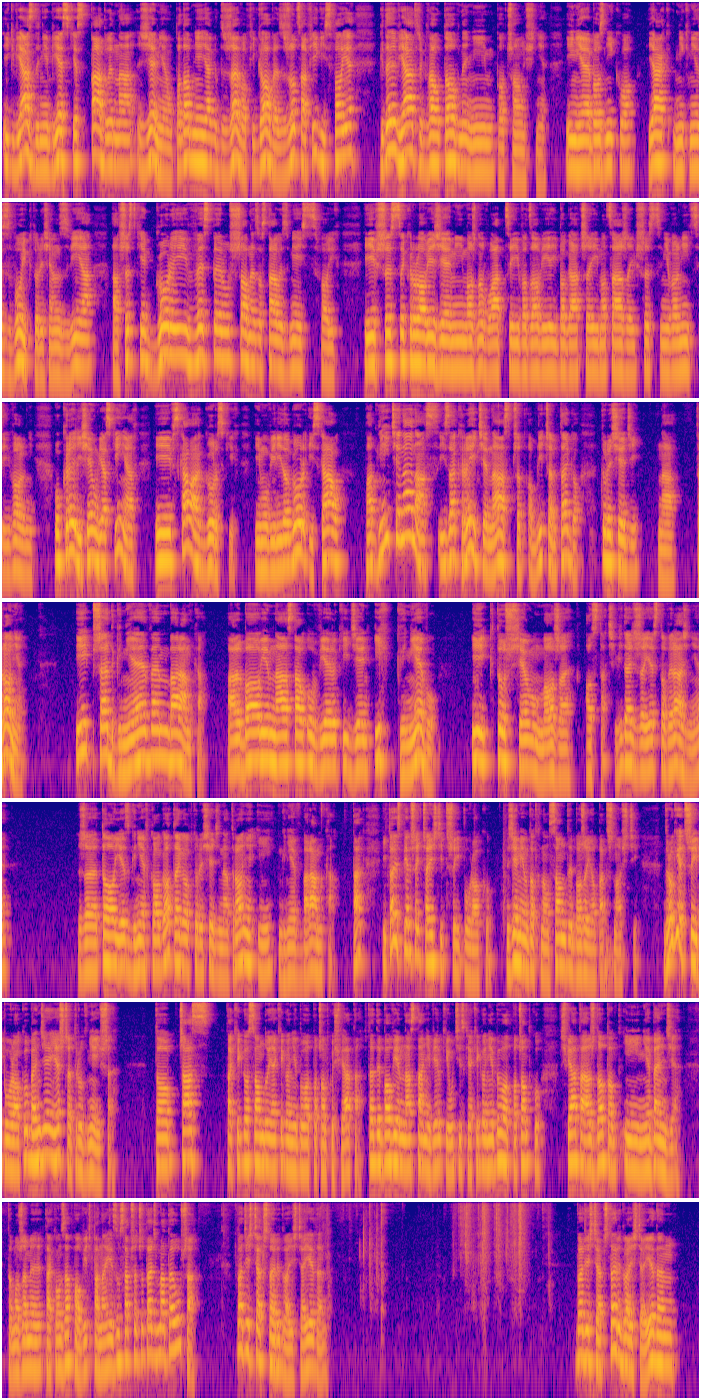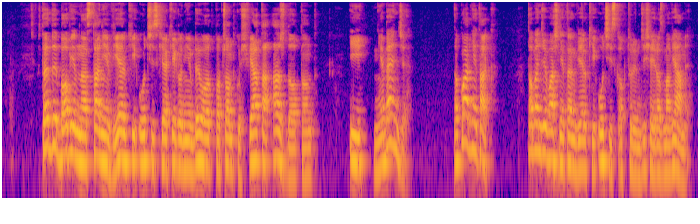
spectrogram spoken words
i gwiazdy niebieskie spadły na ziemię, podobnie jak drzewo figowe zrzuca figi swoje, gdy wiatr gwałtowny nim począśnie. I niebo znikło, jak niknie zwój, który się zwija, a wszystkie góry i wyspy ruszone zostały z miejsc swoich. I wszyscy królowie ziemi, możnowładcy i wodzowie, i bogacze, i mocarze, i wszyscy niewolnicy i wolni, ukryli się w jaskiniach i w skałach górskich. I mówili do gór i skał, padnijcie na nas i zakryjcie nas przed obliczem tego, który siedzi na tronie. I przed gniewem baranka, albowiem nastał ów wielki dzień ich gniewu. I któż się może ostać. Widać, że jest to wyraźnie że to jest gniew kogo? Tego, który siedzi na tronie i gniew baranka. Tak? I to jest pierwszej części 3,5 roku. Ziemię dotkną sądy Bożej opatrzności. Drugie 3,5 roku będzie jeszcze trudniejsze. To czas takiego sądu, jakiego nie było od początku świata. Wtedy bowiem nastanie wielki ucisk, jakiego nie było od początku świata aż dotąd i nie będzie to możemy taką zapowiedź Pana Jezusa przeczytać w Mateusza 24-21. Dwadzieścia cztery, dwadzieścia jeden. Wtedy bowiem nastanie wielki ucisk, jakiego nie było od początku świata aż dotąd i nie będzie. Dokładnie tak. To będzie właśnie ten wielki ucisk, o którym dzisiaj rozmawiamy.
